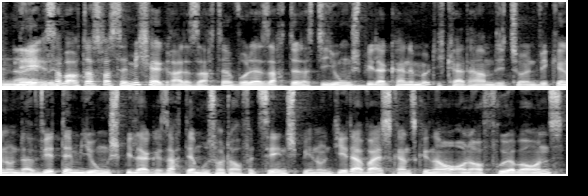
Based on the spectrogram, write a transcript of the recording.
Nee, ist aber auch das, was der Michael gerade sagte, wo er sagte, dass die jungen Spieler keine Möglichkeit haben, sich zu entwickeln. Und da wird dem jungen Spieler gesagt, der muss heute auf der 10 spielen. Und jeder weiß ganz genau, und auch früher bei uns,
